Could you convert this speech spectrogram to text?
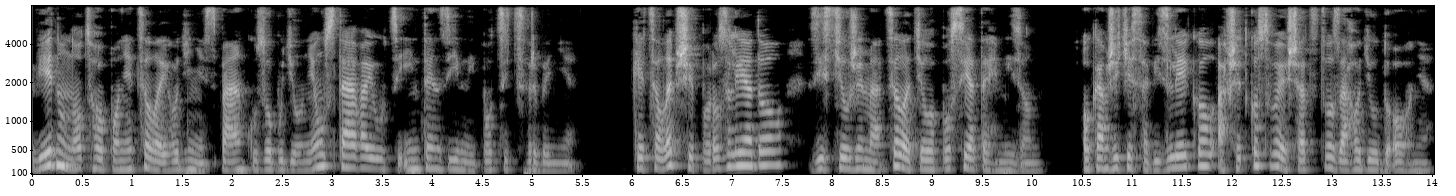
V jednu noc ho po necelej hodine spánku zobudil neustávajúci intenzívny pocit svrbenia. Keď sa lepšie porozhliadol, zistil, že má celé telo posiaté hmyzom. Okamžite sa vyzliekol a všetko svoje šatstvo zahodil do ohňa.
